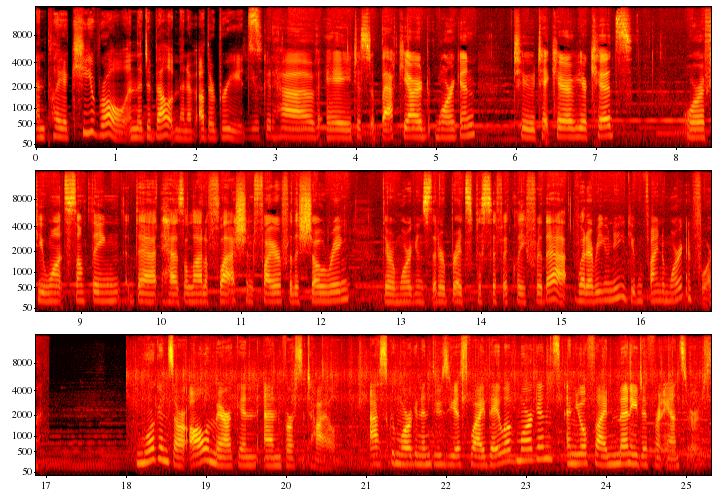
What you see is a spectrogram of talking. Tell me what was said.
and play a key role in the development of other breeds. You could have a just a backyard Morgan to take care of your kids, or if you want something that has a lot of flash and fire for the show ring, there are Morgans that are bred specifically for that. Whatever you need, you can find a Morgan for. Morgans are all American and versatile. Ask a Morgan enthusiast why they love Morgans, and you'll find many different answers,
